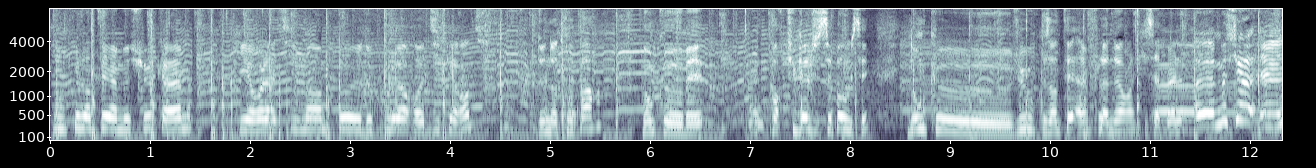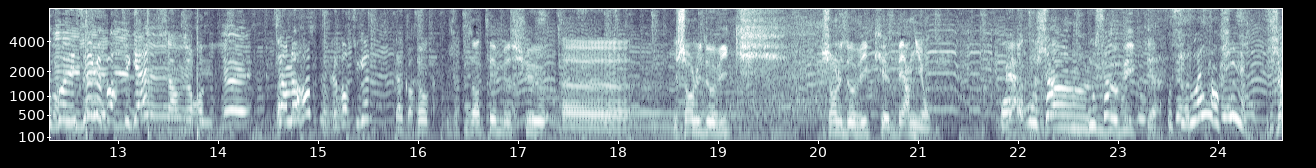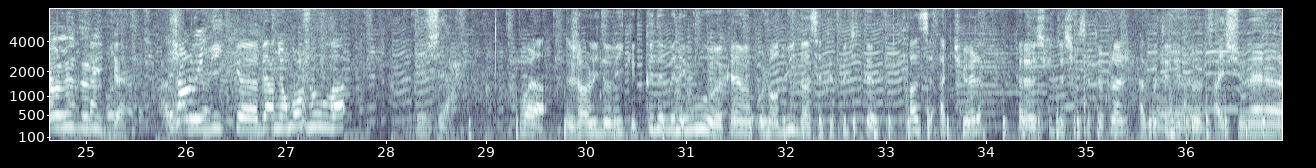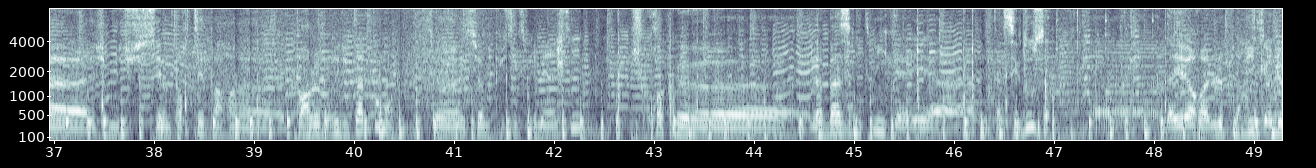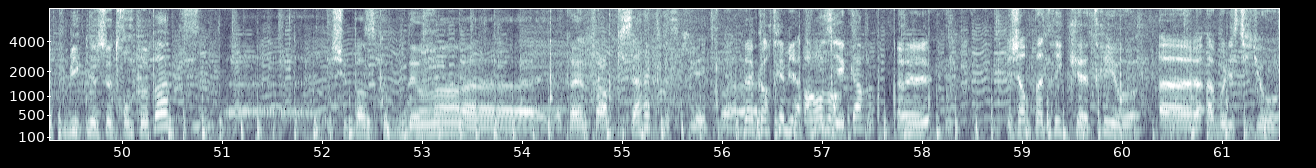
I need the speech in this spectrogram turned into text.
Je vais vous présenter un monsieur quand même qui est relativement un peu de couleurs euh, différentes de notre part. Donc euh, ben, Portugal, je sais pas où c'est. Donc euh, je vais vous présenter un flâneur qui s'appelle. Euh, monsieur, vous connaissez le Portugal C'est en Europe. C'est en Europe, le Portugal D'accord. Donc je vais vous présenter monsieur euh, Jean-Ludovic Jean-Ludovic Bernion. Où, où ça? Où ça? Jean-Ludovic. Au sud-ouest, en Chine Jean-Ludovic. Jean-Louis Ludovic euh, Bernion, bonjour. Déjà. Voilà, Jean-Ludovic, que devenez-vous euh, quand même aujourd'hui dans cette petite France actuelle euh, suite sur cette plage à côté du feu Franchement, euh, je me suis emporter par, euh, par le bruit du tampon, si, euh, si on peut s'exprimer ainsi. Je crois que euh, la base rythmique est, euh, est assez douce. Euh, D'ailleurs, le public, le public ne se trompe pas. Euh, je pense qu'au bout d'un moment, euh, il va quand même falloir qu'il s'arrête parce qu'il va être euh, D'accord, très bien, au revoir. Jean-Patrick Trio euh, à vous les studios.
